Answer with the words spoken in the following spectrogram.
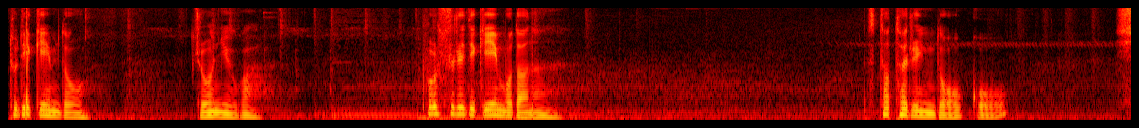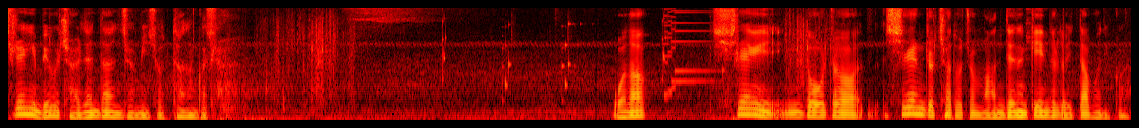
2D 게임도 좋은 이유가 풀 3D 게임보다는 스터터링도 없고 실행이 매우 잘 된다는 점이 좋다는 거죠. 워낙 실행도 저 실행조차도 좀 안 되는 게임들도 있다 보니까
